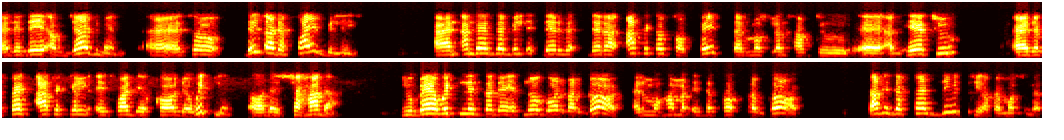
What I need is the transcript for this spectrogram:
at the day of judgment. Uh, so these are the five beliefs, and and there's the there there are articles of faith that Muslims have to uh, adhere to. Uh, the first article is what they call the witness or the shahada. You bear witness that there is no God but God, and Muhammad is the prophet of God. That is the first duty of a Muslim.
